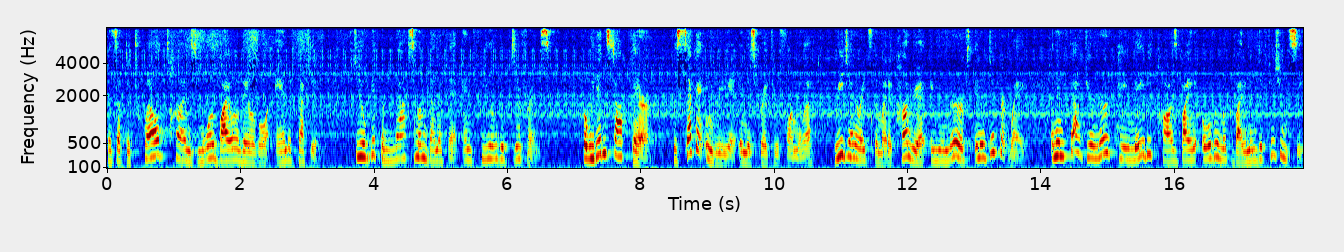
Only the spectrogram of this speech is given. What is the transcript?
that's up to 12 times more bioavailable and effective. So, you'll get the maximum benefit and feel the difference. But we didn't stop there. The second ingredient in this breakthrough formula regenerates the mitochondria in your nerves in a different way. And in fact, your nerve pain may be caused by an overlooked vitamin deficiency.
